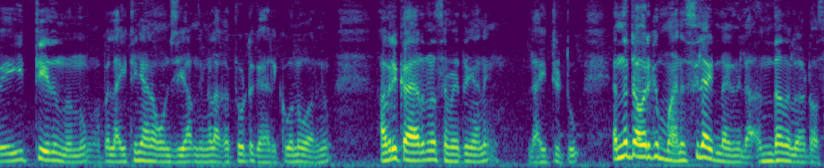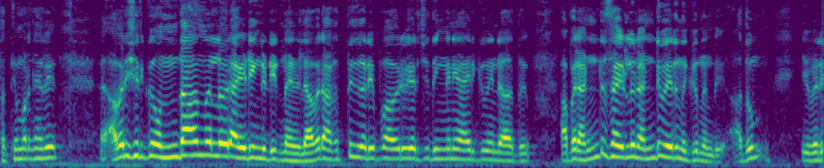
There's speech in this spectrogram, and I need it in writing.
വെയിറ്റ് ചെയ്ത് നിന്നു. അപ്പോൾ ലൈറ്റ് ഞാൻ ഓൺ ചെയ്യാം. നിങ്ങൾ അകത്തോട്ട് കയറിക്കുമെന്ന് പറഞ്ഞു. അവർ കയറുന്ന സമയത്ത് ഞാൻ ലൈറ്റ് ഇട്ടു. എന്നിട്ട് അവർക്ക് മനസ്സിലായിട്ടുണ്ടായിരുന്നില്ല എന്താണെന്നുള്ളത് കേട്ടോ. സത്യം പറഞ്ഞാൽ അവർ ശരിക്കും എന്താണെന്നുള്ള ഒരു ഐഡിയയും കിട്ടിയിട്ടുണ്ടായിരുന്നില്ല. അവർ അകത്ത് കയറിയപ്പോൾ അവർ വിചാരിച്ചു ഇത് ഇങ്ങനെ ആയിരിക്കും ഇതിന്റെ അകത്ത്. അപ്പോൾ രണ്ട് സൈഡിലും രണ്ട് പേര് നിൽക്കുന്നുണ്ട്. അതും ഇവർ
